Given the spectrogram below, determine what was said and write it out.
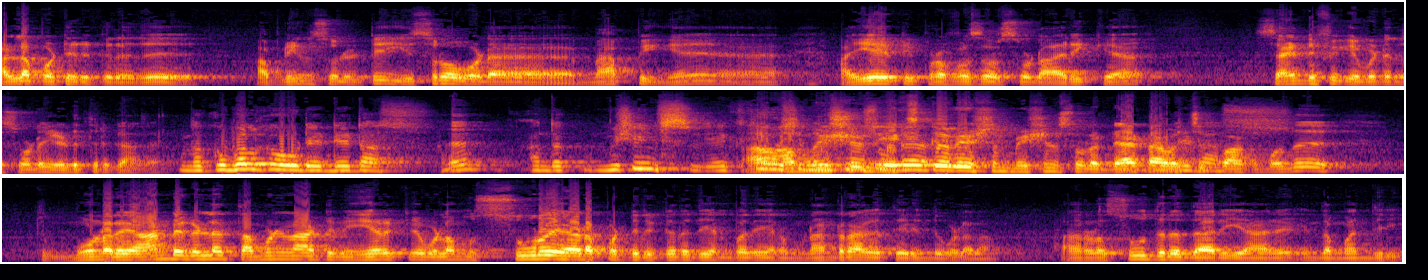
அள்ளப்பட்டு இருக்கிறது அப்படின்னு சொல்லிட்டு இஸ்ரோவோட மேப்பிங்கு ஐஐடி ப்ரொஃபஸர்ஸோட அறிக்கை சயின்டிஃபிக் எவிடன்ஸோட எடுத்திருக்காங்க. அந்த குபல்கோவுடைய டேட்டாஸ் அந்த மிஷின்ஸ் மிஷின் எக்ஸ்கவேஷன் மிஷின்ஸோட டேட்டா வச்சு பார்க்கும்போது மூணரை ஆண்டுகளில் தமிழ்நாட்டின் இயற்கை வளம் சூறையாடப்பட்டிருக்கிறது என்பதை நம்ம நன்றாக தெரிந்து கொள்ளலாம். அதனோட சூத்திரதாரி யார்? இந்த மந்திரி.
